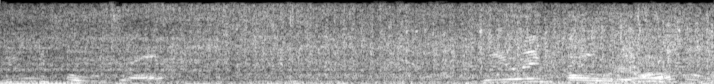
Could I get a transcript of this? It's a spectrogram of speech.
You're in full drive. You're in.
